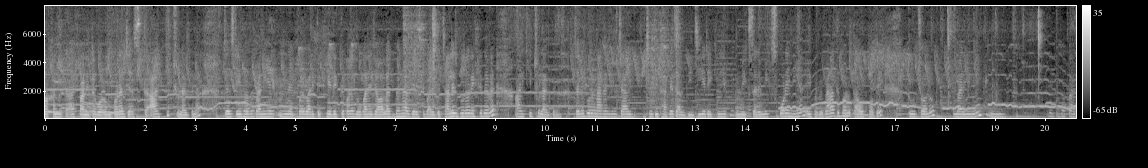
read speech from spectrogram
মাখানোটা আর পানিটা গরম করা জাস্ট আর কিচ্ছু লাগবে না। জাস্ট এইভাবে বানিয়ে একবার বাড়িতে খেয়ে দেখতে পারো দোকানে যাওয়া লাগবে না জাস্ট বাড়িতে চালের গুঁড়ো রেখে দেবে আর কিছু লাগবে না। চালের গুঁড়ো না থাকলে চাল যদি থাকে চাল ভিজিয়ে রেখে মিক্সারে মিক্স করে নিয়ে এইভাবে বানাতে পারো তাও হবে। তো চলো বানিয়ে নিই দেখতে থাকো আর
